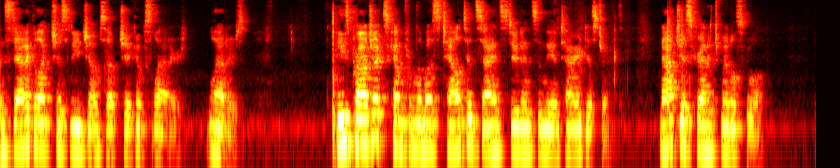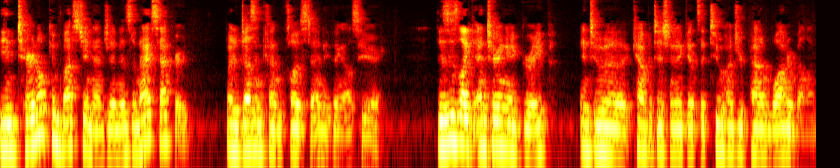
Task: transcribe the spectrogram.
and static electricity jumps up Jacob's ladder, ladders. These projects come from the most talented science students in the entire district, not just Greenwich Middle School. The internal combustion engine is a nice effort, but it doesn't come close to anything else here. This is like entering a grape into a competition against a 200 pound watermelon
